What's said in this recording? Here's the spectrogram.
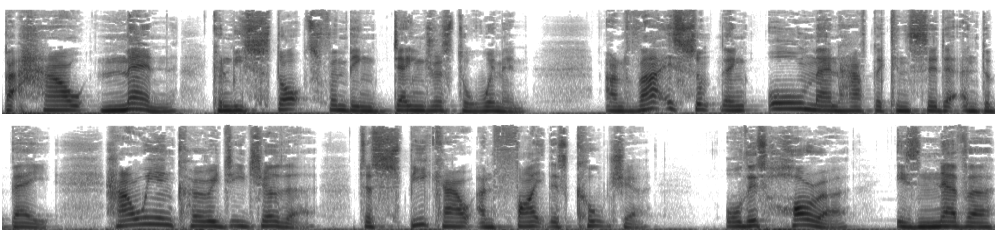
but how men can be stopped from being dangerous to women. And that is something all men have to consider and debate. How we encourage each other to speak out and fight this culture, or this horror is never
